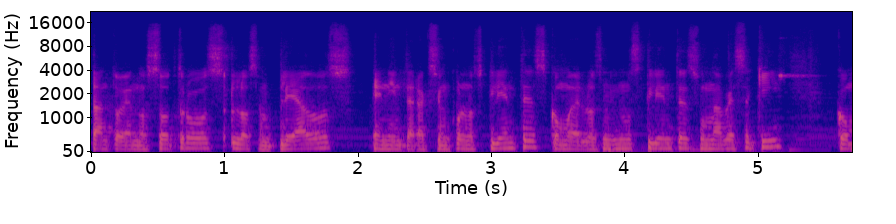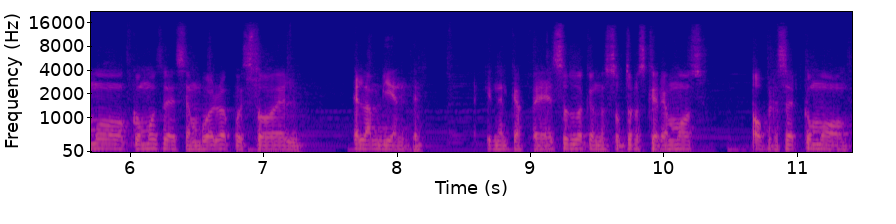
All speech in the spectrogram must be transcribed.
tanto de nosotros los empleados en interacción con los clientes como de los mismos clientes una vez aquí, cómo, cómo se desenvuelve pues todo el, el ambiente en el café. Eso es lo que nosotros queremos ofrecer como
